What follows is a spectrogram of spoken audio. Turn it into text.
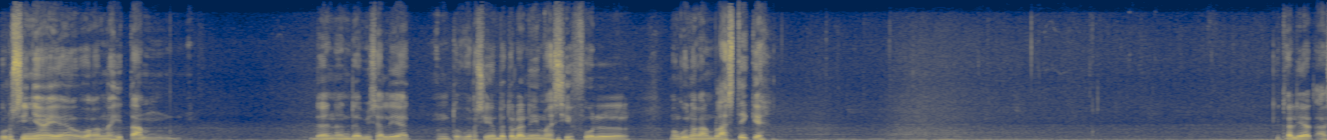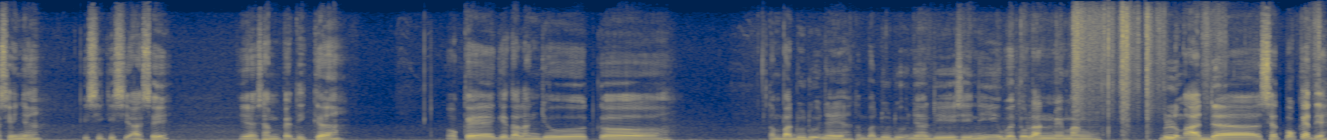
kursinya ya warna hitam. Dan anda bisa lihat untuk kursinya. Betulan ini masih full menggunakan plastik ya. Kita lihat AC-nya kisi-kisi AC ya sampai 3 Oke kita lanjut ke tempat duduknya ya. Tempat duduknya di sini kebetulan memang belum ada set pocket ya.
